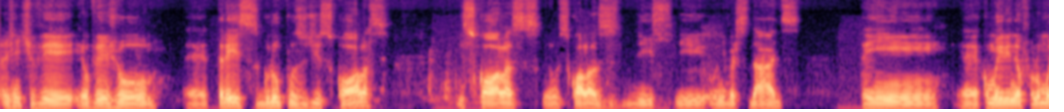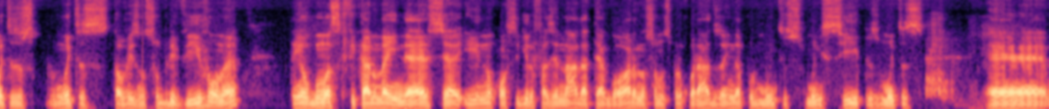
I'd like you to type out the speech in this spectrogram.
a gente vê, eu vejo é, três grupos de escolas, escolas, escolas de universidades, tem, é, como o Irineu falou, muitas, muitas talvez não sobrevivam, né? Tem algumas que ficaram na inércia e não conseguiram fazer nada até agora. Nós somos procurados ainda por muitos municípios, muitas, é,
